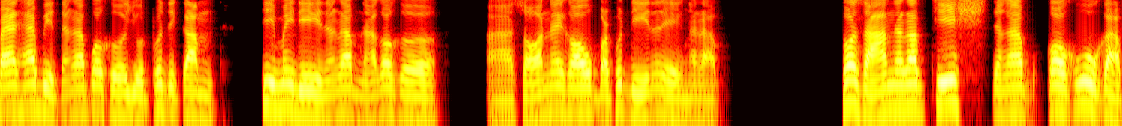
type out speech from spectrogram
bad habit นะครับ ก็คือหยุดพฤติกรรมที่ไม่ดีนะครับนะก็คืออ่าสอนให้เขาประพฤติดีนั่นเองนะครับ ข้อสามนะครับ teach นะครับก็คู่กับ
